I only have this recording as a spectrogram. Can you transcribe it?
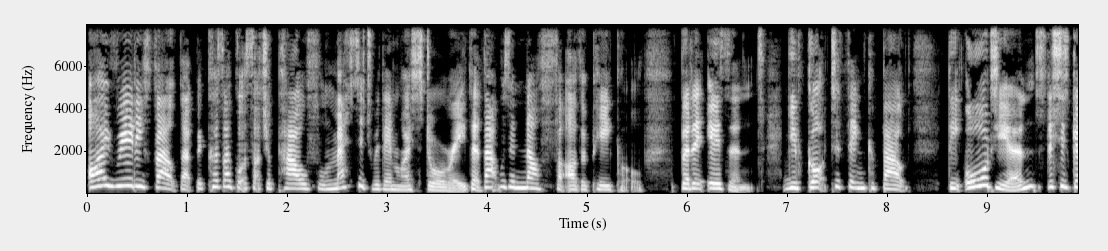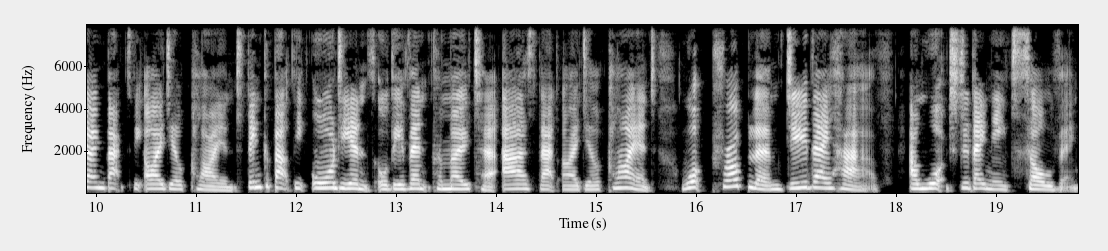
I really felt that because I've got such a powerful message within my story, that that was enough for other people. But it isn't. You've got to think about the audience, this is going back to the ideal client. Think about the audience or the event promoter as that ideal client. What problem do they have? And what do they need solving?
